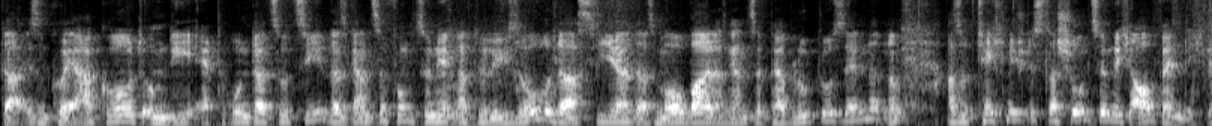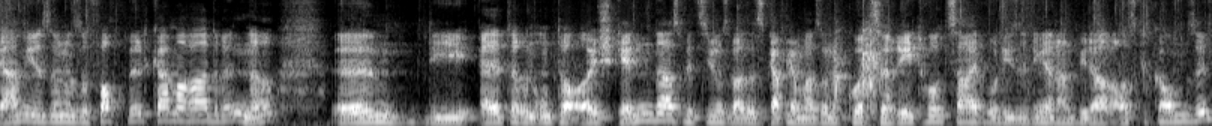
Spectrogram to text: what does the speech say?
da ist ein QR-Code, um die App runterzuziehen. Das Ganze funktioniert natürlich so, dass hier das Mobile das Ganze per Bluetooth sendet. Ne? Also technisch ist das schon ziemlich aufwendig. Wir haben hier so eine Sofortbildkamera drin. Ne? Ähm, die Älteren unter euch kennen das, beziehungsweise es gab ja mal so eine kurze Retro-Zeit, wo diese Dinger dann wieder rausgekommen sind.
